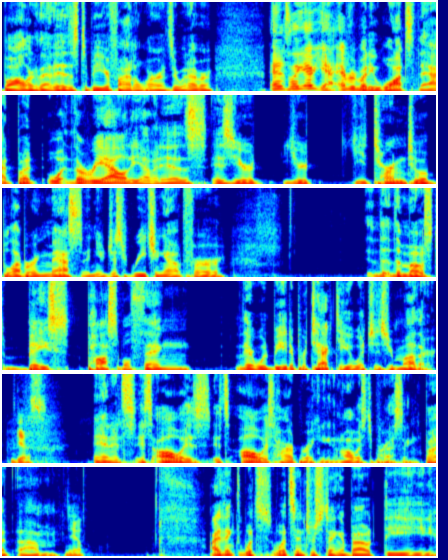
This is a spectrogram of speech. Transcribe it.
baller that is to be your final words or whatever. And it's like, yeah, everybody wants that, but what the reality of it is, is you're you're you turn into a blubbering mess, and you're just reaching out for the, the most base possible thing there would be to protect you, which is your mother. Yes. And it's it's always it's always heartbreaking and always depressing. But um Yep. I think what's what's interesting about the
